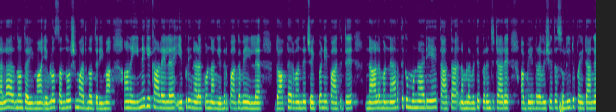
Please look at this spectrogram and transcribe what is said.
நல்லா இருந்தோம் தெரியுமா? எவ்வளோ சந்தோஷமாக இருந்தோம் தெரியுமா? ஆனால் இன்றைக்கி காலையில் எப்படி நடக்கும்னு நாங்கள் எதிர்பார்க்கவே இல்லை. டாக்டர் வந்து செக் பண்ணி பார்த்துட்டு நாலு மணி நேரத்துக்கு முன்னாடியே தாத்தா நம்மளை விட்டு பிரிஞ்சுட்டாரு அப்படின்ற விஷயத்த சொல்லிட்டு போயிட்டாங்க.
